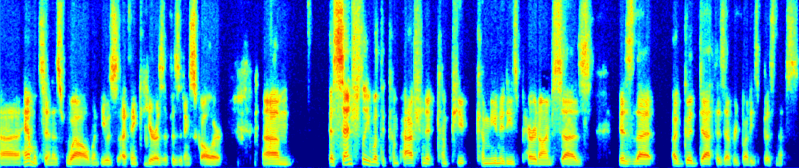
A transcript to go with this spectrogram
uh, Hamilton as well when he was, I think, here as a visiting scholar. Um, essentially, what the compassionate compu- communities paradigm says is that a good death is everybody's business.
